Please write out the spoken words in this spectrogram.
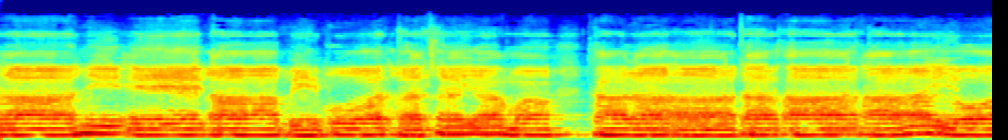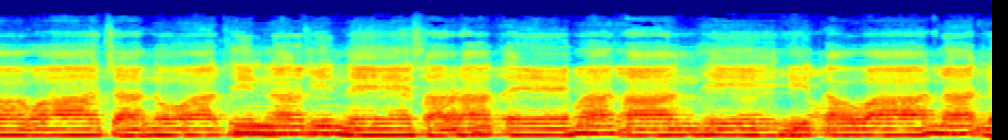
รานิเอตาปิพุตชยมัง คาราอาตาคาทายโยวาจโนทินทิเนสรเตมตันทีหิตวานะเน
